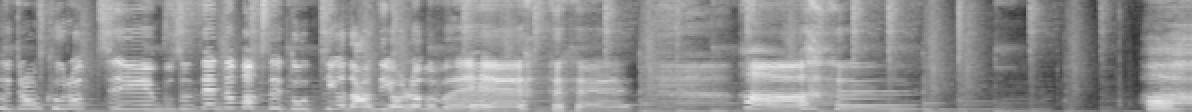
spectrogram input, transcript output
그럼 그렇지 무슨 샌드박스에 도티가 나한테 연락을 왜 해? 아. 아,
